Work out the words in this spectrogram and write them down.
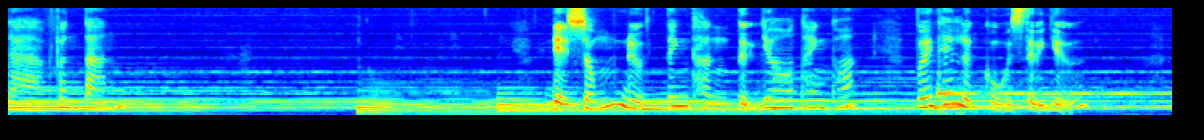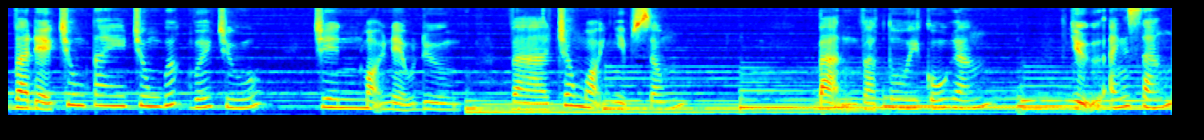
là phân tán để sống được tinh thần tự do thanh thoát với thế lực của sự giữ và để chung tay chung bước với Chúa trên mọi nẻo đường và trong mọi nhịp sống. Bạn và tôi cố gắng giữ ánh sáng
